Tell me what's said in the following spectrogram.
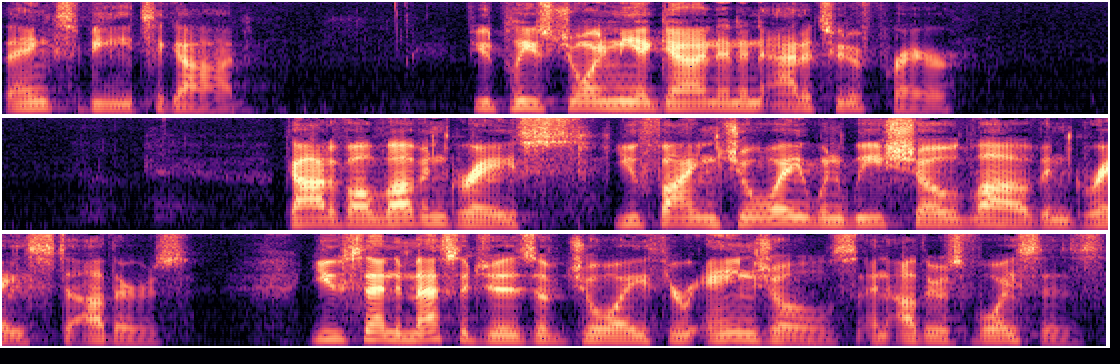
Thanks be to God. If you'd please join me again in an attitude of prayer. God of all love and grace, you find joy when we show love and grace to others. You send messages of joy through angels and others' voices.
